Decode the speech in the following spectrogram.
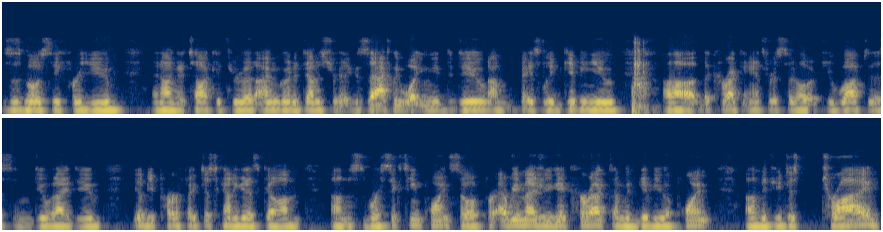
This is mostly for you, and I'm going to talk you through it. I'm going to demonstrate exactly what you need to do. I'm basically giving you uh, the correct answers. So if you watch this and do what I do, you'll be perfect. Just to kind of get us going. Um, this is worth 16 points. So for every measure you get correct, I'm going to give you a point. Um, if you just try,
